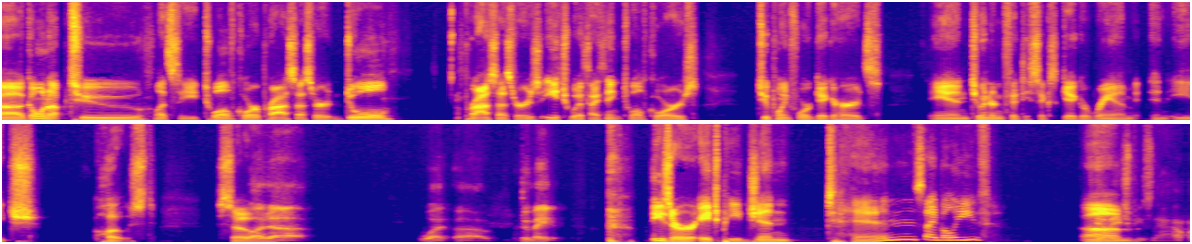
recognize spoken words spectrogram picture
uh, going up to let's see, 12 core processor, dual processors, each with I think 12 cores, 2.4 gigahertz, and 256 gig of RAM in each host. So What uh, what uh who made it. These are HP Gen 10s, I believe. Um, HPs now.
